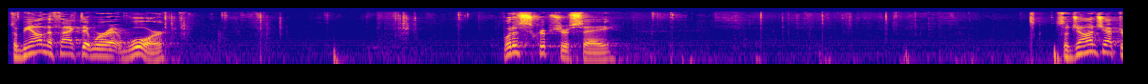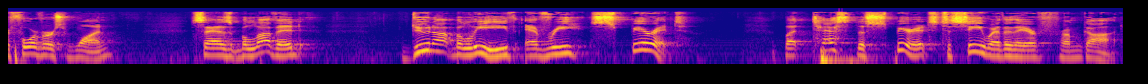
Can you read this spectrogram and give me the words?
So, beyond the fact that we're at war, what does Scripture say? So, John chapter 4, verse 1 says, Beloved, do not believe every spirit, but test the spirits to see whether they are from God.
